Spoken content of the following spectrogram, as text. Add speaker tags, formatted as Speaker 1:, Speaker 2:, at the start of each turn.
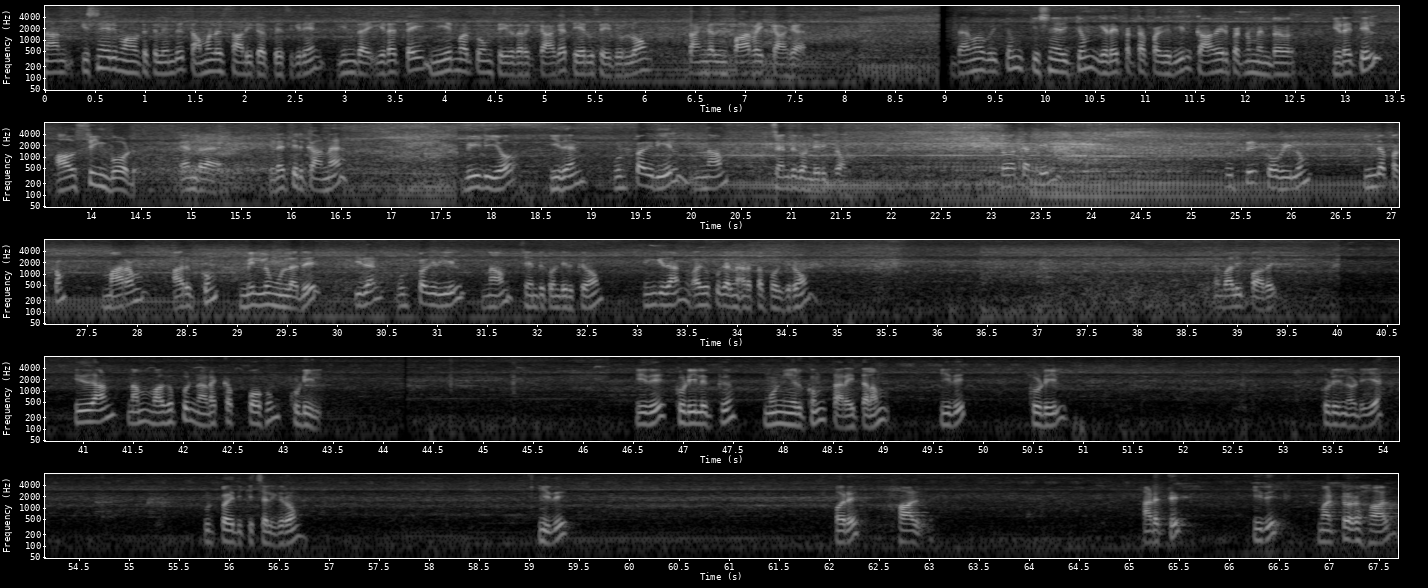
Speaker 1: நான் கிருஷ்ணகிரி மாவட்டத்திலிருந்து தமிழரசு ஆடிட்டர் பேசுகிறேன். இந்த இடத்தை நீர் மருத்துவம் செய்வதற்காக தேர்வு செய்துள்ளோம் தங்களின் பார்வைக்காக. தருமபுரிக்கும் கிருஷ்ணகிரிக்கும் இடைப்பட்ட பகுதியில் காவேரிப்பட்டினம் என்ற இடத்தில் ஹவுசிங் போர்டு என்ற இடத்திற்கான வீடியோ இதன் உட்பகுதியில் நாம் சென்று கொண்டிருக்கிறோம். துவக்கத்தில் புத்து கோவிலும் இந்த பக்கம் மரம் அறுக்கும் மில்லும் உள்ளது. இதன் உட்பகுதியில் நாம் சென்று கொண்டிருக்கிறோம். இங்குதான் வகுப்புகள் நடத்தப் போகிறோம். வழிப்பாதை. இதுதான் நம் வகுப்பு நடக்கப் போகும் குடில். இது குடிலுக்கு முன் இருக்கும் தரைத்தளம். இது குடில். குடிலினுடைய உட்பகுதிக்கு செல்கிறோம். இது ஒரு ஹால் அடுத்து இது மற்றொரு ஹால்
